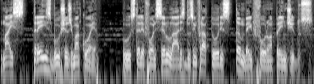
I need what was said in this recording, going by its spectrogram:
mais três buchas de maconha. Os telefones celulares dos infratores também foram apreendidos.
